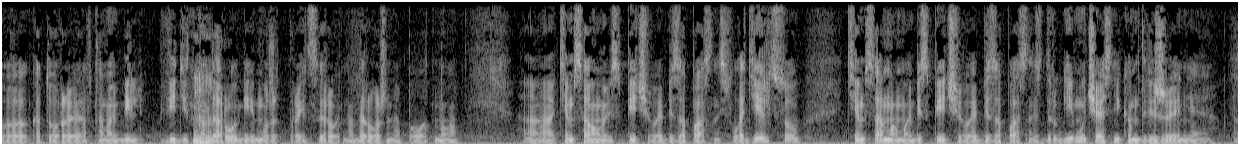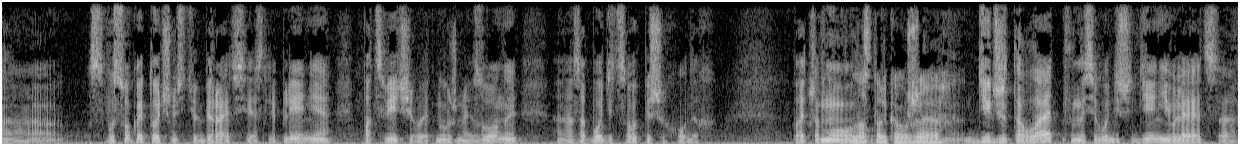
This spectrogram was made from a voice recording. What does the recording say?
э, которые автомобиль видит угу. на дороге и может проецировать на дорожное полотно, э, тем самым обеспечивая безопасность владельцу, тем самым обеспечивая безопасность другим участникам движения, э, с высокой точностью убирает все ослепления, подсвечивает нужные зоны, заботится о пешеходах. Поэтому настолько уже Digital Light на сегодняшний день является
